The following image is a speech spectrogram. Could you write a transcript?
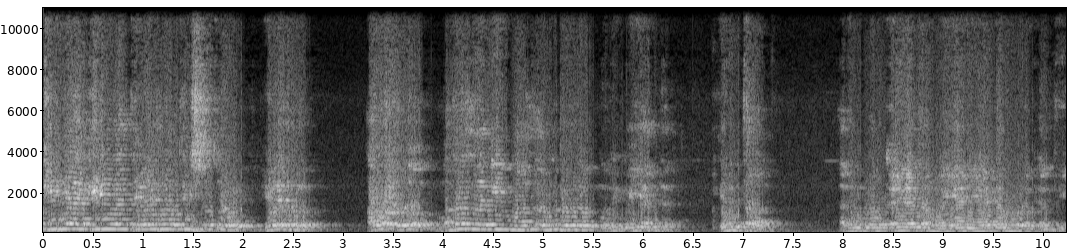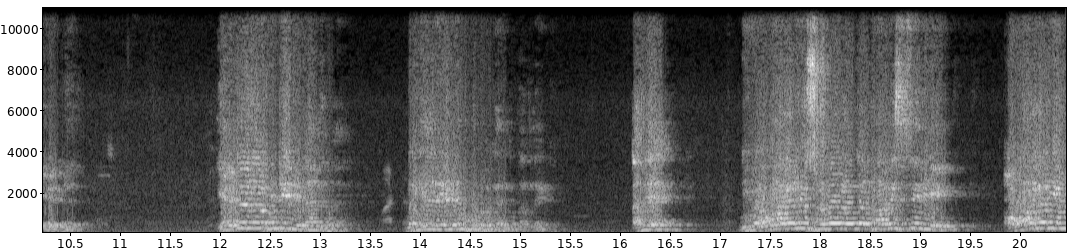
ಕಿರಿಯ ಕಿರಿಯ ಅಂತ ಹೇಳಿದ್ರು ಇಷ್ಟೊತ್ತು ಹೇಳಿದ್ರು. ಅವರು ಮೊದಲು ಮನೆ ಮೊದಲು ಅಂತ ಇರುತ್ತಲ್ಲ ಅದು ನಮ್ಮ ಕೈ ಹೇಳ್ತಾರೆ ಮೈಯಾನ ಎಣ್ಣೆ ಹೋಗ್ಬೇಕಂತ ಎಣ್ಣೆ ಬಿಟ್ಟಿದ್ದೀನಿ ಅಂತ ಮೈಯಾನ ಹೋಗ್ಬೇಕಂತ ಮೊದಲೇ. ಅದೇ, ನೀವು ಯಾವಾಗಲೂ ಅಂತ ಭಾವಿಸ್ತೀರಿ. ಅವಾಗ ನೀವು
